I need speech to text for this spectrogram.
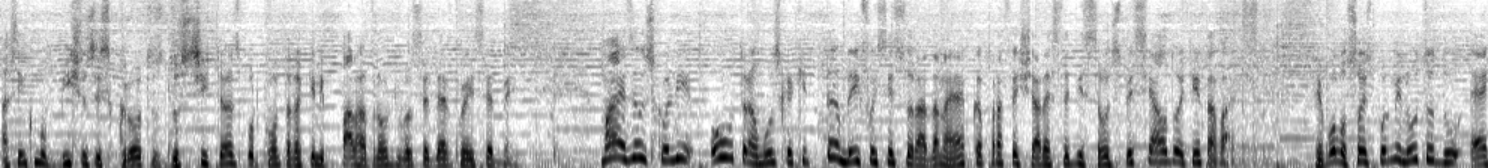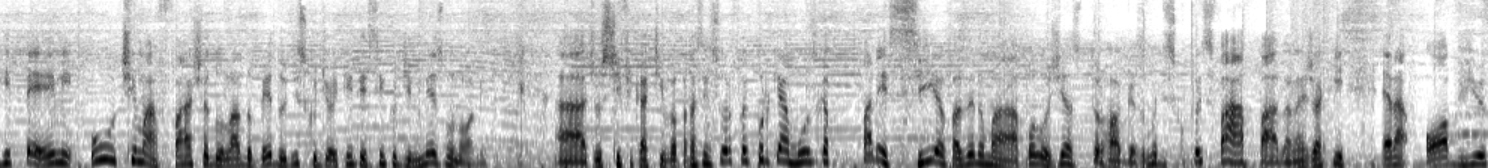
assim como Bichos Escrotos dos Titãs por conta daquele palavrão que você deve conhecer bem. Mas eu escolhi outra música que também foi censurada na época para fechar esta edição especial do 80 Watts. Revoluções por Minuto do RPM, última faixa do lado B do disco de 85 de mesmo nome. A justificativa para a censura foi porque a música parecia fazer uma apologia às drogas, uma desculpa esfarrapada, né? Já que era óbvio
